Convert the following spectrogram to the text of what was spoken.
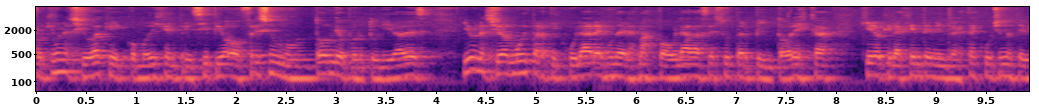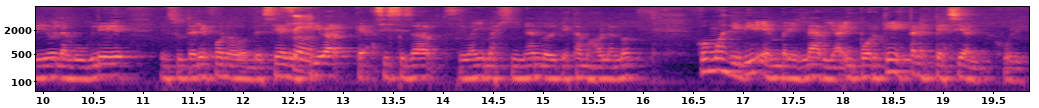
porque es una ciudad que, como dije al principio, ofrece un montón de oportunidades y es una ciudad muy particular, es una de las más pobladas, es súper pintoresca. Quiero que la gente mientras está escuchando este video la googlee en su teléfono, donde sea, y escriba, que así se, ya, se va imaginando de qué estamos hablando. ¿Cómo es vivir en Breslavia y por qué es tan especial, Juli?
